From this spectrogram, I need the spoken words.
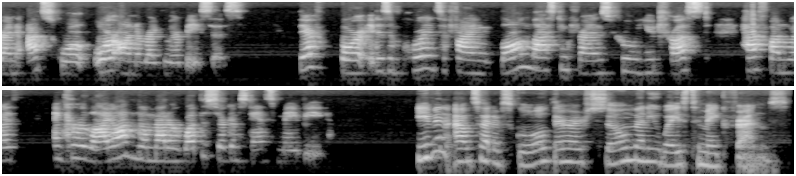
friend at school or on a regular basis. Therefore, it is important to find long lasting friends who you trust, have fun with, and can rely on no matter what the circumstance may be. Even outside of school, there are so many ways to make friends.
